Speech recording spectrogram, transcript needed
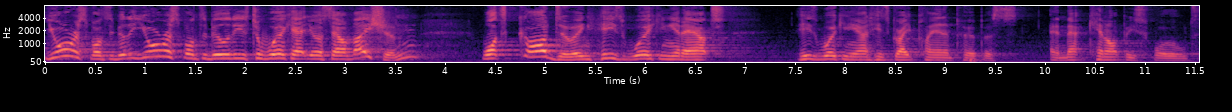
your responsibility? Your responsibility is to work out your salvation. What's God doing? He's working it out. He's working out his great plan and purpose, and that cannot be spoiled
